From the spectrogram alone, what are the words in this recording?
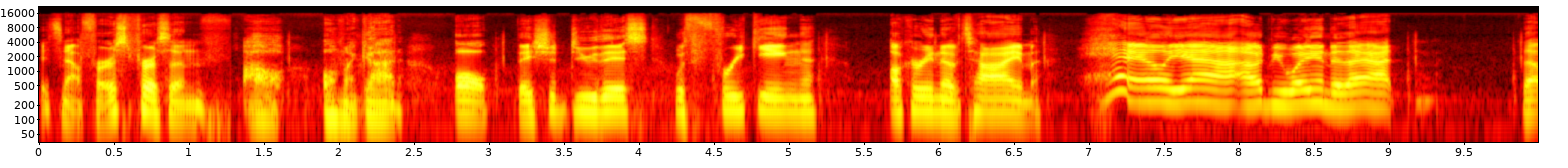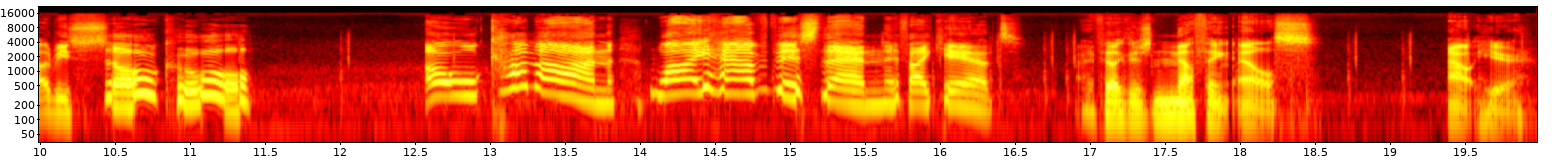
It's now first person. Oh, oh my god. Oh, they should do this with freaking Ocarina of Time. Hell yeah, I would be way into that. That would be so cool. Oh, come on! Why have this then if I can't? I feel like there's nothing else out here.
